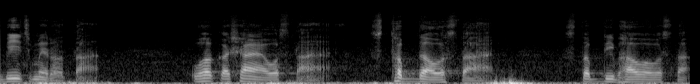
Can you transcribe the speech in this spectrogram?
बीच में रहता है। वह कषाय अवस्था है। स्तब्ध अवस्था है। स्तब्धि भाव अवस्था।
